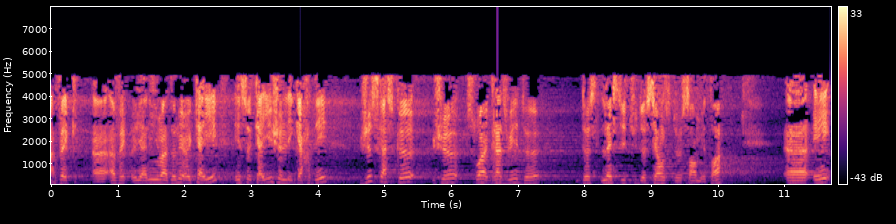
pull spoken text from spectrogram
avec, euh, il m'a donné un cahier et ce cahier je l'ai gardé jusqu'à ce que je sois gradué de, de l'institut de sciences de Samita euh, et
